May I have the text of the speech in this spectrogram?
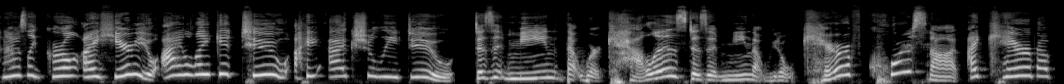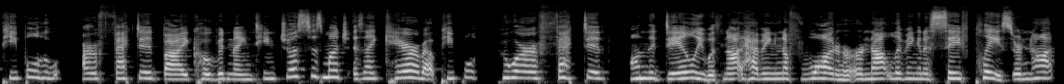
And I was like, girl, I hear you. I like it too. I actually do. Does it mean that we're callous? Does it mean that we don't care? Of course not. I care about people who are affected by COVID 19 just as much as I care about people who are affected on the daily with not having enough water or not living in a safe place or not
